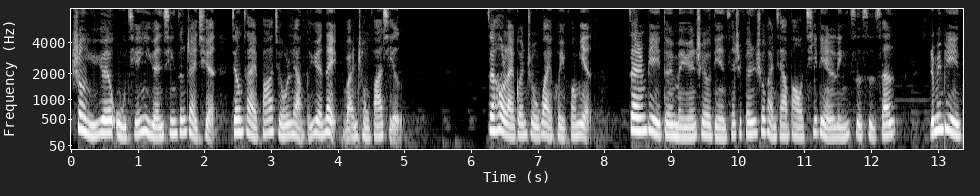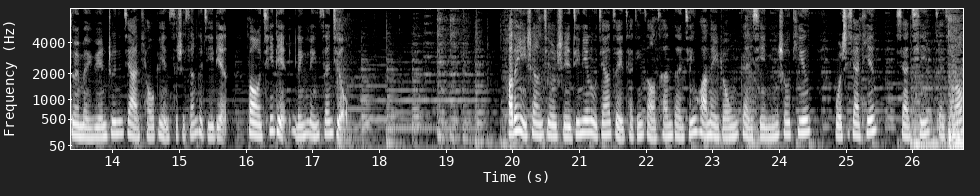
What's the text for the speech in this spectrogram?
剩余约五千亿元新增债券将在八九两个月内完成发行。最后来关注外汇方面，在人民币对美元十六点三十分收盘价报七点零四四三，人民币对美元中间价调贬四十三个基点，报七点零零三九。好的，以上就是今天陆家嘴财经早餐的精华内容，感谢您的收听，我是夏天，下期再见喽。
